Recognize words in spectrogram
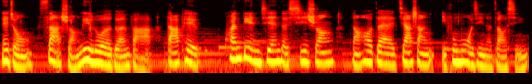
那种飒爽利落的短发搭配。宽垫肩的西装，然后再加上一副墨镜的造型，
